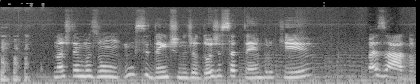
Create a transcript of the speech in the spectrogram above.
nós temos um incidente no dia 2 de setembro que. pesado.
